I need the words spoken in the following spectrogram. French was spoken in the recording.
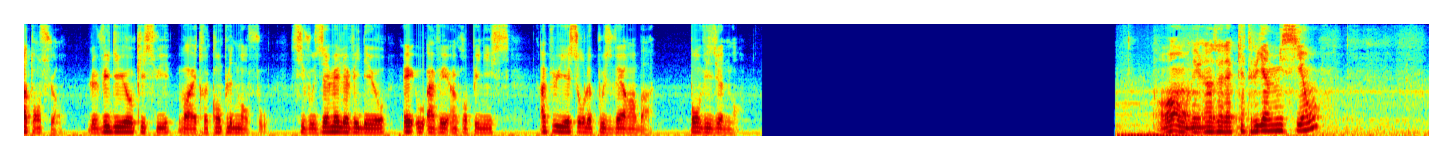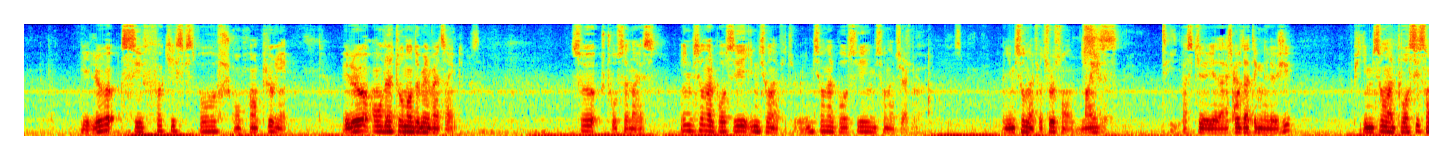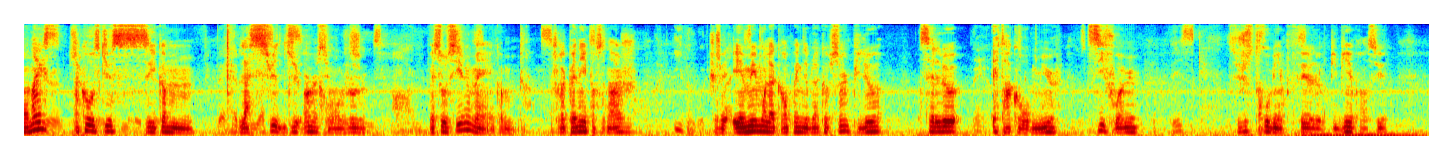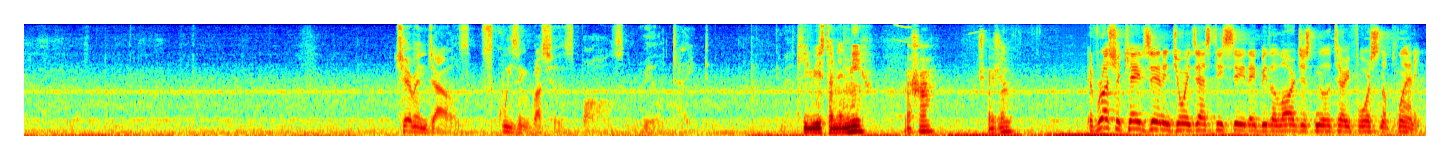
Attention, le vidéo qui suit va être complètement fou. Si vous aimez la vidéo et ou avez un gros pénis, appuyez sur le pouce vert en bas. Bon visionnement. Oh, on est rendu à la quatrième mission. Et là, c'est fucké ce qui se passe, je comprends plus rien. Et là, on retourne en 2025. Ça, je trouve ça nice. Une mission dans le passé, une mission dans le futur. Une mission dans le passé, une mission dans le futur. Les missions dans le futur sont nice parce qu'il y a à cause de la technologie. Puis les missions dans le passé sont nice à cause que c'est comme la suite du 1 si on veut. Mais ça aussi, là, mais comme je reconnais les personnages. J'avais aimé moi la campagne de Black Ops 1, puis là, celle-là est encore mieux. Dix fois mieux. C'est juste trop bien fait, là, puis bien pensé. Chairman Giles squeezing Russia's balls real tight. Qui lui, c'est un ennemi, machin, j'imagine. If Russia caves in and joins SDC, they'd be the largest military force on the planet,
